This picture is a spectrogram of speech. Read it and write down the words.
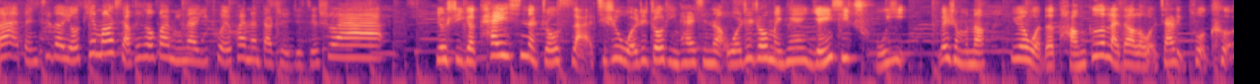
好啦，本期的由天猫小黑盒冠名的一吐为快呢，到这里就结束啦。又是一个开心的周四啊！其实我这周挺开心的，我这周每天研习厨艺，为什么呢？因为我的堂哥来到了我家里做客，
